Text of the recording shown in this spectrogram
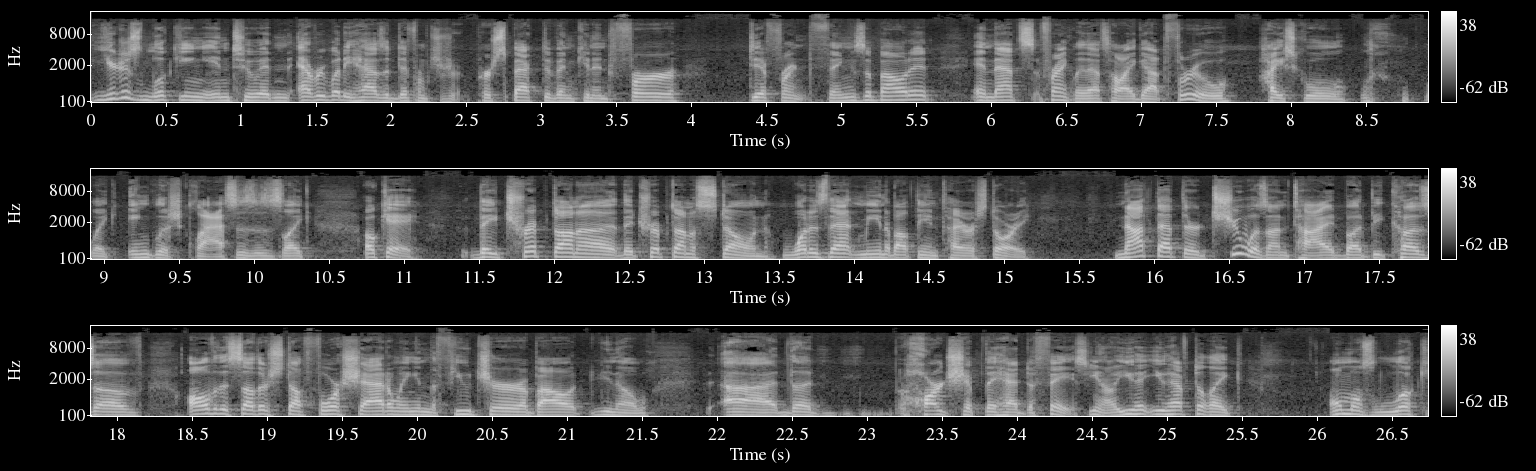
you're just looking into it and everybody has a different perspective and can infer different things about it. And that's frankly, that's how I got through high school like English classes is like, okay, they tripped on a they tripped on a stone. What does that mean about the entire story? Not that their shoe was untied, but because of all of this other stuff foreshadowing in the future about you know uh, the hardship they had to face. You know, you you have to like almost look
